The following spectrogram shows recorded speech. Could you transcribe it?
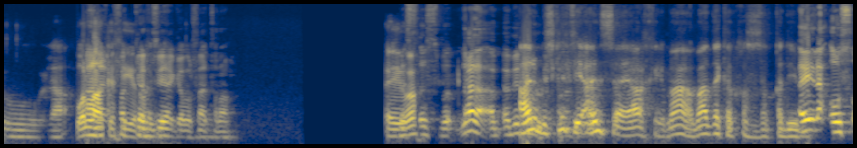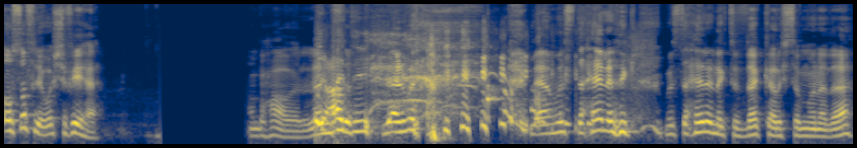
أوه، لا. والله أنا كثير. فكرت فيها قبل فترة. أيوه. بس أصبر. لا لا أب- أبي أنا مشكلتي أنسى يا أخي ما ما اتذكر القصص القديمة. اي لا أوص- أوصف لي وش فيها. أنا بحاول. إيه، لأن عادي. لأن لأن مستحيل إنك مستحيل إنك تتذكر إيش يسمونه ذا.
